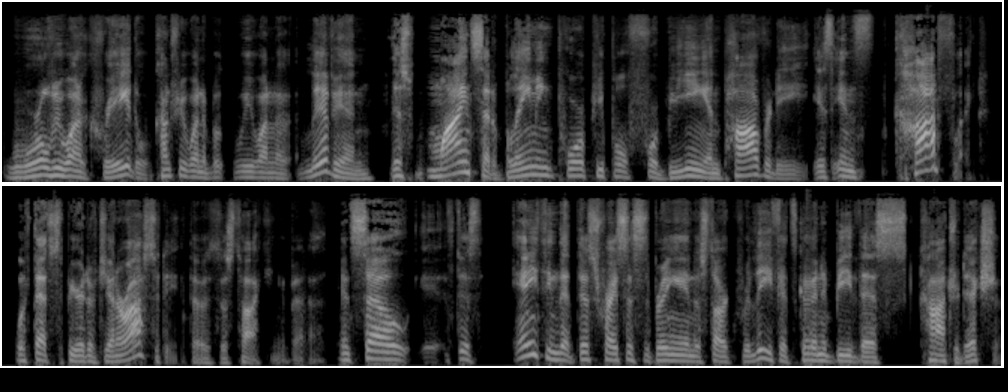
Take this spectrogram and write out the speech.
world we want to create, the country we want to, we want to live in, this mindset of blaming poor people for being in poverty is in conflict with that spirit of generosity that I was just talking about. And so, this anything that this crisis is bringing into stark relief, it's going to be this contradiction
